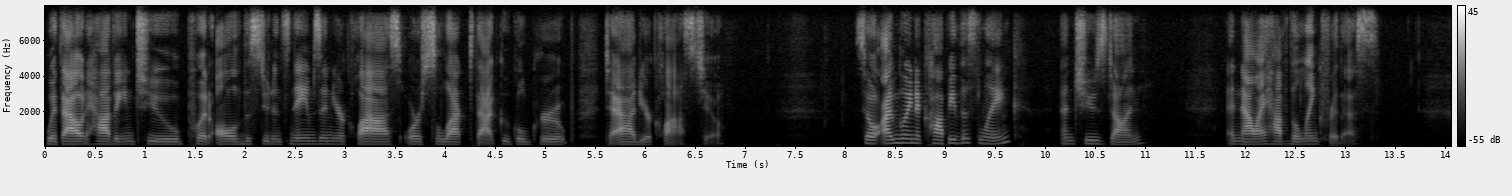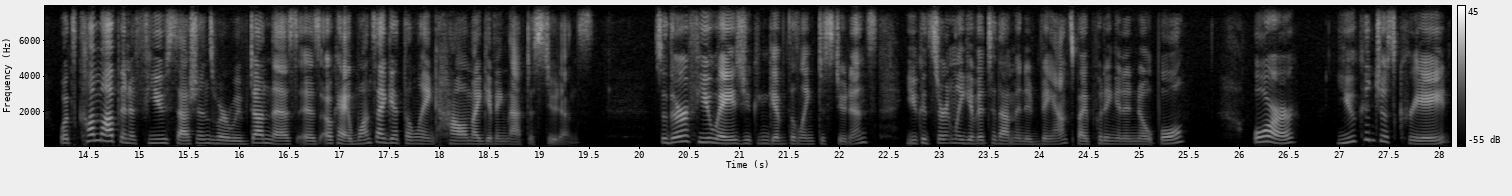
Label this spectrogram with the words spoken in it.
without having to put all of the students' names in your class or select that Google group to add your class to. So I'm going to copy this link and choose done. And now I have the link for this. What's come up in a few sessions where we've done this is, okay, once I get the link, how am I giving that to students? So there are a few ways you can give the link to students. You could certainly give it to them in advance by putting it in Notebowl, or you could just create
